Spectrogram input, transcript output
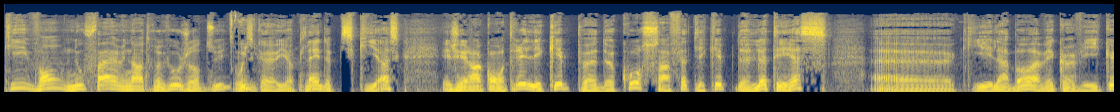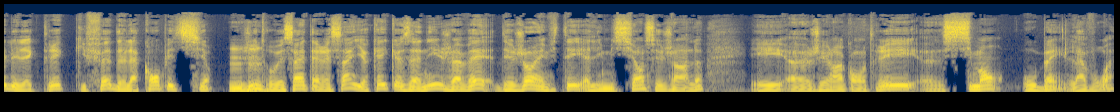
qui vont nous faire une entrevue aujourd'hui. Oui. Parce qu'il y a plein de petits kiosques. Et j'ai rencontré l'équipe de course, en fait, l'équipe de l'ETS, euh, qui est là-bas avec un véhicule électrique qui fait de la compétition. J'ai trouvé ça intéressant. Il y a quelques années, j'avais déjà invité à l'émission ces gens-là et euh, j'ai rencontré euh, Simon Aubin Lavoie,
